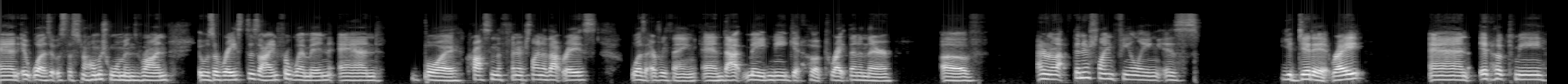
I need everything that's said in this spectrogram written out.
and it was it was the Snohomish Women's Run. It was a race designed for women, and boy, crossing the finish line of that race was everything. And that made me get hooked right then and there of I don't know, that finish line feeling is you did it, right? And it hooked me.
